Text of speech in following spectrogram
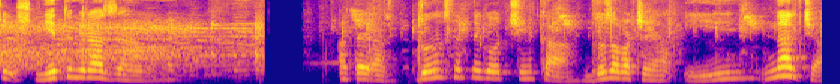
Cóż, nie tym razem. A teraz do następnego odcinka. Do zobaczenia i narcia.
